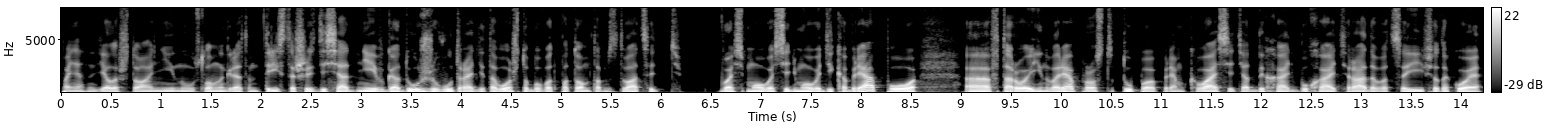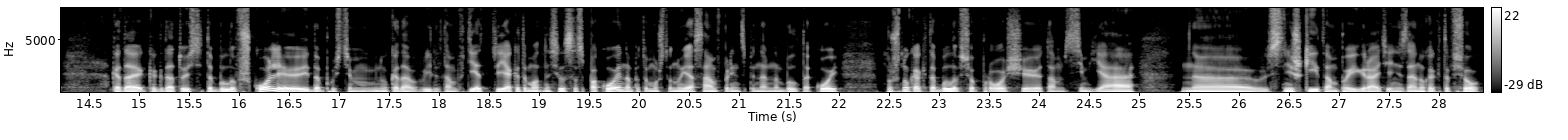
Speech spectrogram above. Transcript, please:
понятное дело, что они, ну, условно говоря, там 360 дней в году живут ради того, чтобы вот потом там с 20 8-7 декабря по э, 2 января просто тупо прям квасить, отдыхать, бухать, радоваться и все такое когда, когда, то есть, это было в школе, и, допустим, ну, когда, или там в детстве, я к этому относился спокойно, потому что, ну, я сам, в принципе, наверное, был такой, потому что, ну, как-то было все проще, там, семья, э, снежки там поиграть, я не знаю, ну, как-то все,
